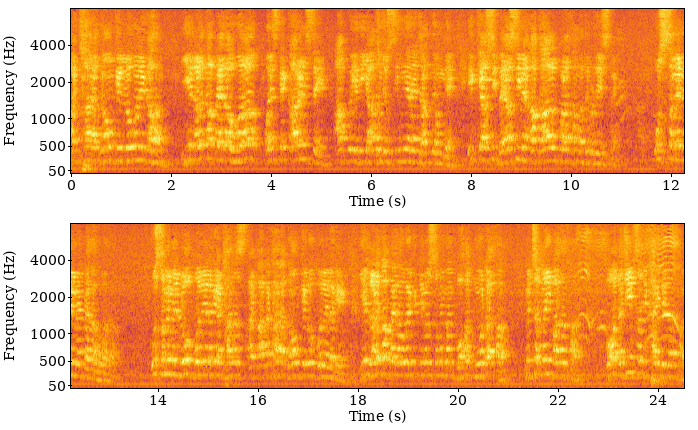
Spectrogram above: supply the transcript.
अठारह गाँव के लोगों ने कहा, ये लड़का पैदा हुआ और इसके कारण से आपको यदि याद हो, जो सीनियर है, जानते होंगे, इक्यासी, बयासी में अकाल पड़ा था मध्य प्रदेश में। उस समय में मैं पैदा हुआ था। उस समय में लोग बोलने लगे, अठारह अठारह गाँव के लोग बोलने लगे, ये लड़का पैदा हुआ क्योंकि उस समय में बहुत मोटा था। मैं चल नहीं पाता था। बहुत अजीब सा दिखाई देता था।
